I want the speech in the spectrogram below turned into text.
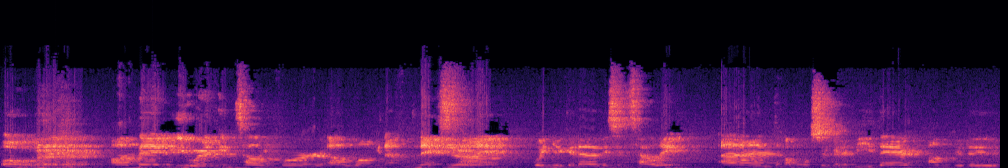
Oh, then, uh, then you weren't in Tallinn for uh, long enough. Next Yeah. time, when you're gonna visit Tallinn, and I'm also gonna be there, I'm gonna Do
